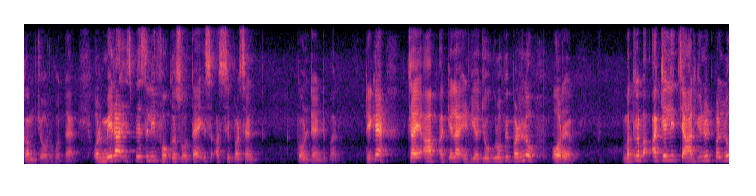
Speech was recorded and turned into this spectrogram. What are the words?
कमज़ोर होता है। और मेरा स्पेशली फोकस होता है इस 80 परसेंट कॉन्टेंट पर। ठीक है? चाहे आप अकेला इंडिया जोग्राफी पढ़ लो और मतलब अकेली चार यूनिट पढ़ लो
